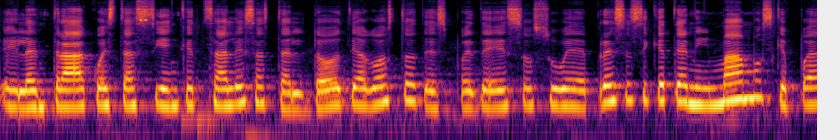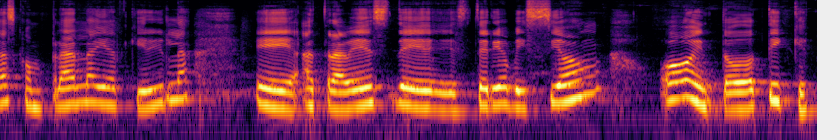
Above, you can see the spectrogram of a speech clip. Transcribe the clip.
eh, la entrada cuesta 100 quetzales hasta el 2 de agosto, después de eso sube de precio, así que te animamos que puedas comprarla y adquirirla eh, a través de Stereovisión o en todo ticket.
